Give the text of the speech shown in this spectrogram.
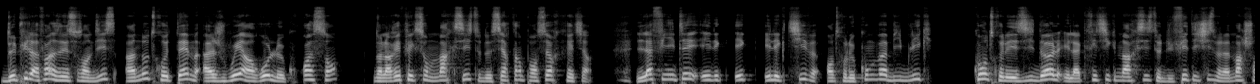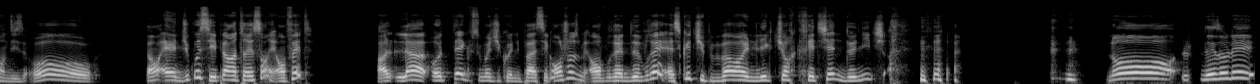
Depuis la fin des années 70, un autre thème a joué un rôle croissant dans la réflexion marxiste de certains penseurs chrétiens. L'affinité élective entre le combat biblique contre les idoles et la critique marxiste du fétichisme de la marchandise. Oh eh, Du coup, c'est hyper intéressant. Et en fait, ah, là, hot tech, parce que moi, j'y connais pas assez grand chose, mais en vrai de vrai, est-ce que tu peux pas avoir une lecture chrétienne de Nietzsche Non Désolé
